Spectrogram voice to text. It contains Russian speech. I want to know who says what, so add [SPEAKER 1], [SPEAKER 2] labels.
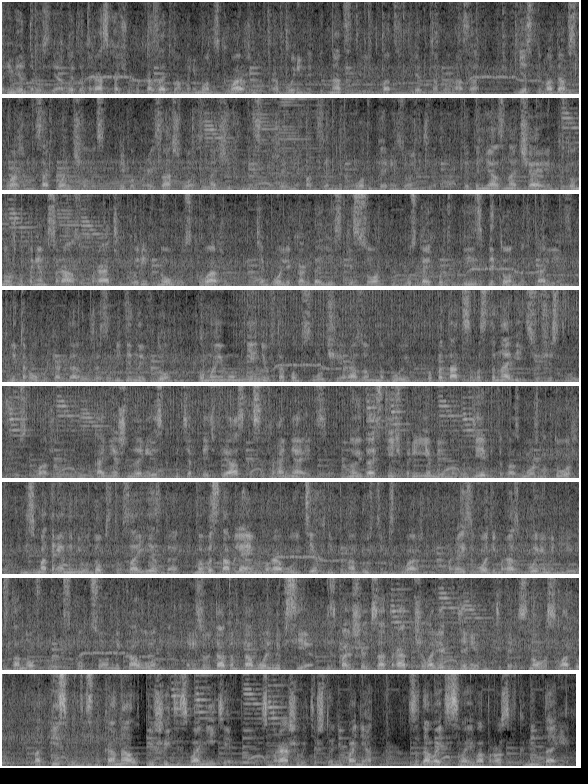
[SPEAKER 1] Привет, друзья! В этот раз хочу показать вам ремонт скважины, пробуренной 15 или 20 лет тому назад. Если вода в скважине закончилась, либо произошло значительное снижение подземных вод в горизонте, это не означает, что нужно прям сразу брать и бурить новую скважину. Тем более, когда есть кессон, пускай хоть и из бетонных колец, и трубы, когда уже заведены в дом. По моему мнению, в таком случае разумно будет попытаться восстановить существующую скважину. Конечно, риск потерпеть фиаско сохраняется, но и достичь приемлемого дебита возможно тоже. Несмотря на неудобства заезда, мы выставляем буровую технику над устьем скважины, производим разбуривание и установку эксплуатационной колонны. Результатом довольны все. Без больших затрат человек в деревне теперь снова с водой. Подписывайтесь на канал, пишите, звоните, спрашивайте, что непонятно. Задавайте свои вопросы в комментариях.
